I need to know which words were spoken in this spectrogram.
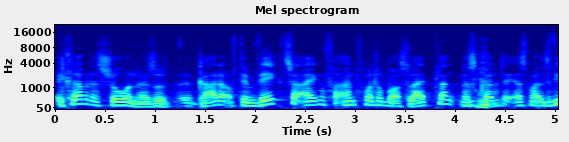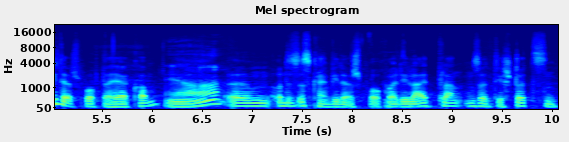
Ich glaube das schon. Also äh, gerade auf dem Weg zur Eigenverantwortung brauchst Leitplanken. Das ja. könnte erstmal als Widerspruch daherkommen. Ja. Ähm, und es ist kein Widerspruch, weil die Leitplanken sind die Stützen.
